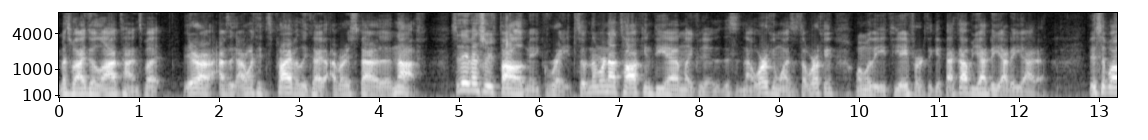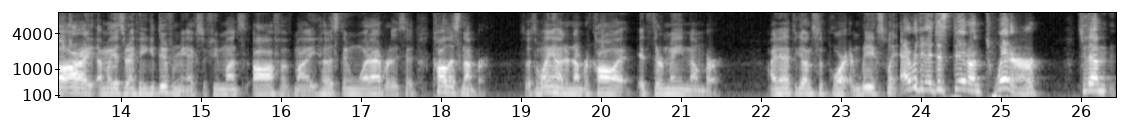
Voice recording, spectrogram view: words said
That's what I do a lot of times. But there, are, I was like, I want to take this privately because I've already spouted enough. So they eventually followed me. Great. So then we're not talking DM like this is not working. Why is it not working? When will the ETA for it to get back up? Yada yada yada. They said, well, all right. I'm like, is there anything you can do for me? Extra few months off of my hosting, whatever. They said, call this number. So it's a 1 800 number. Call it. It's their main number. I then have to go and support and re-explain everything I just did on Twitter to them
